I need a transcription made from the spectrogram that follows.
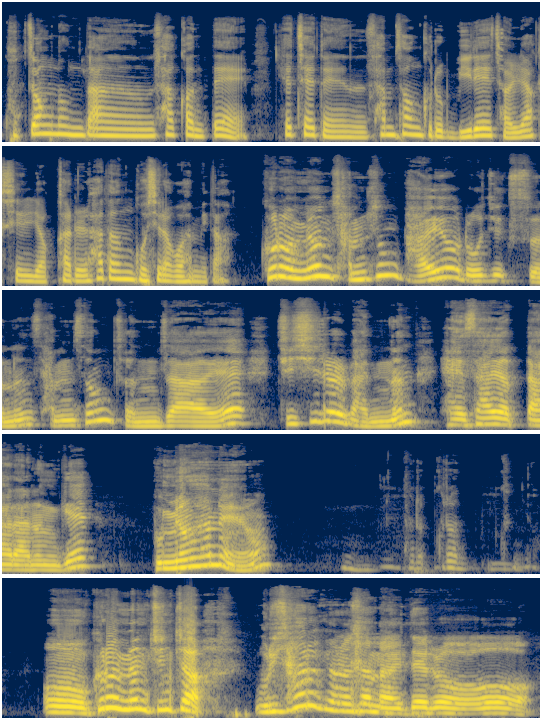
국정농단 사건 때 해체된 삼성그룹 미래전략실 역할을 하던 곳이라고 합니다. 그러면 삼성 바이오로직스는 삼성전자의 지시를 받는 회사였다라는 게 분명하네요. 그러, 그렇군요. 어, 그러면 진짜 우리 사루 변호사 말대로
